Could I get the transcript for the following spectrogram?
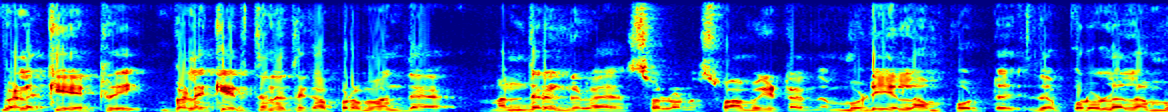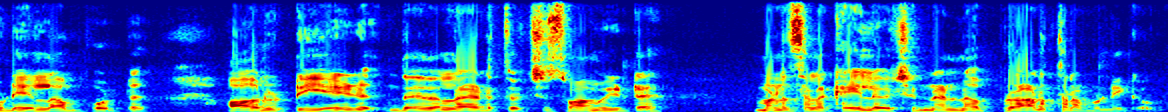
விளக்கேற்றி விளக்கேற்றினதுக்கு அப்புறமா இந்த மந்திரங்களை சொல்லணும். சுவாமிகிட்ட அந்த முடியெல்லாம் போட்டு இந்த பொருளெல்லாம் முடியெல்லாம் போட்டு ஆறு டு ஏழு இந்த இதெல்லாம் எடுத்து வச்சு சுவாமிகிட்ட மனசில் கையில் வச்சுன்னு நல்லா பிரார்த்தனை பண்ணிக்கோங்க.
